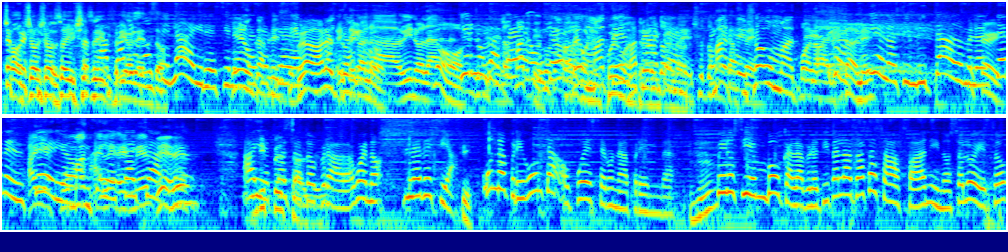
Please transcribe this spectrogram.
Yo, yo, yo soy, yo soy friolento. el aire si ¿Quieren les un frío. Pero ahora la- vino la. No. ¿Quieren un café? Mate, ¿Un? Café, mate. Mate, Mate. mate. Yo tomo Mate, café. yo hago un mate. Bueno, ahí. Dale. Sí, los invitados me lo decían en serio. Ahí está Ahí está. Chato Prada. Bueno, les decía, Sí. una pregunta o puede ser una prenda. Pero si emboca la pelotita en la taza, zafan. Y no solo eso,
